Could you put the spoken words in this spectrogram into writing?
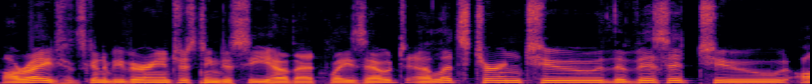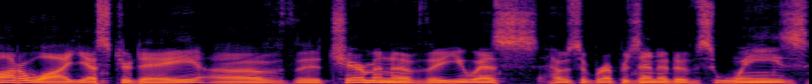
All right. It's going to be very interesting to see how that plays out. Uh, let's turn to the visit to Ottawa yesterday of the chairman of the U.S. House of Representatives Ways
